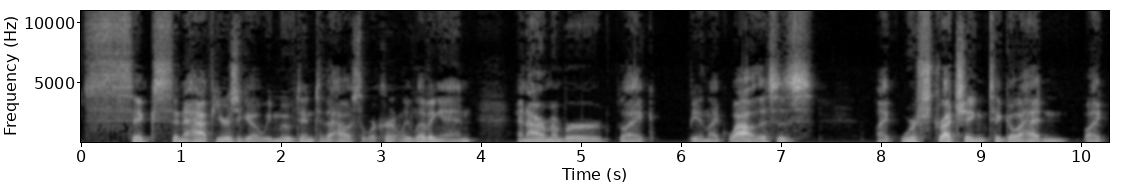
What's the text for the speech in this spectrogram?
six and a half years ago. We moved into the house that we're currently living in. And I remember, like, being like, wow, this is like we're stretching to go ahead and like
